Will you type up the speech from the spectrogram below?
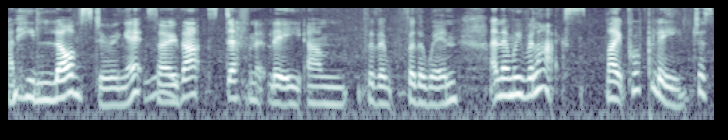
and he loves doing it. Mm. So that's definitely um, for the for the win. And then we relax like properly, just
